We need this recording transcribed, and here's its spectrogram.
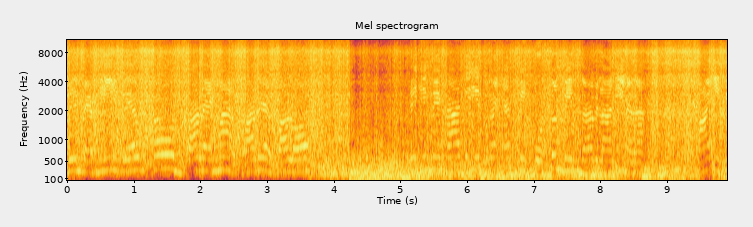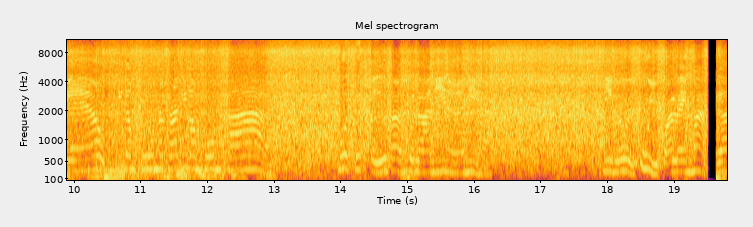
เดินแบบนี้อีกแล้วทุกคนฟ้าแรงมากฟ้าแลบฟ้าร้องได้ยินไหมคะได้ยินไหมแอดมินบดเครื่องบินนะเวลานี้นะคะมาอีกแล้วที่ลำพูนนะคะที่ลำพูนค่ะพูดตื้อตื้อค่ะเวลานี้นะนี่ค่ะนี่เลยอุ้ยฟ้าแรงมากนะ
